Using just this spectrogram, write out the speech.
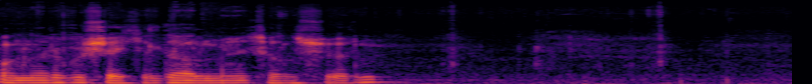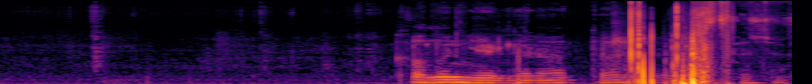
Onları bu şekilde almaya çalışıyorum. Kalın yerlere hatta şöyle yapacağım.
